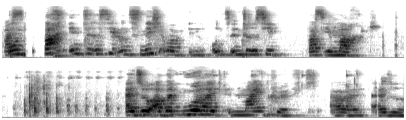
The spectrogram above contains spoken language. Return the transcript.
Was und ihr macht, interessiert uns nicht, aber uns interessiert, was ihr macht. Also, aber nur halt in Minecraft. Also,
